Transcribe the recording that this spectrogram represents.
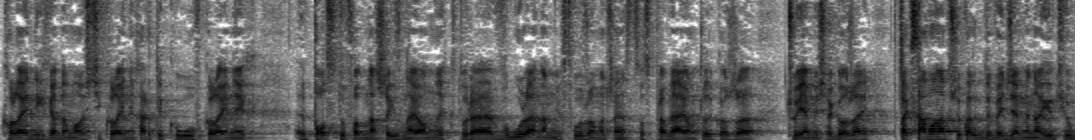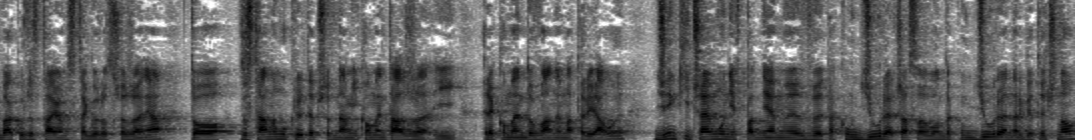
kolejnych wiadomości, kolejnych artykułów, kolejnych e, postów od naszych znajomych, które w ogóle nam nie służą, a często sprawiają tylko, że czujemy się gorzej. Tak samo na przykład, gdy wejdziemy na YouTube'a, korzystając z tego rozszerzenia, to zostaną ukryte przed nami komentarze i rekomendowane materiały, dzięki czemu nie wpadniemy w taką dziurę czasową, taką dziurę energetyczną,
